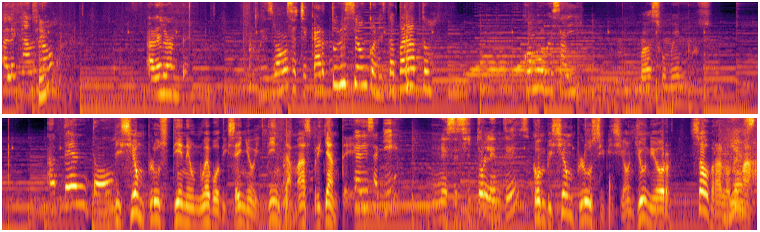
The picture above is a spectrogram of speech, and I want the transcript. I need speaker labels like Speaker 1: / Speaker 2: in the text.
Speaker 1: Alejandro, adelante. Pues vamos a checar tu visión con este aparato. ¿Cómo ves ahí?
Speaker 2: Más o menos.
Speaker 1: Atento.
Speaker 3: Visión Plus tiene un nuevo diseño y tinta más brillante.
Speaker 1: ¿Qué dice aquí?
Speaker 2: ¿Necesito lentes?
Speaker 3: Con Visión Plus y Visión Junior, sobra lo demás.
